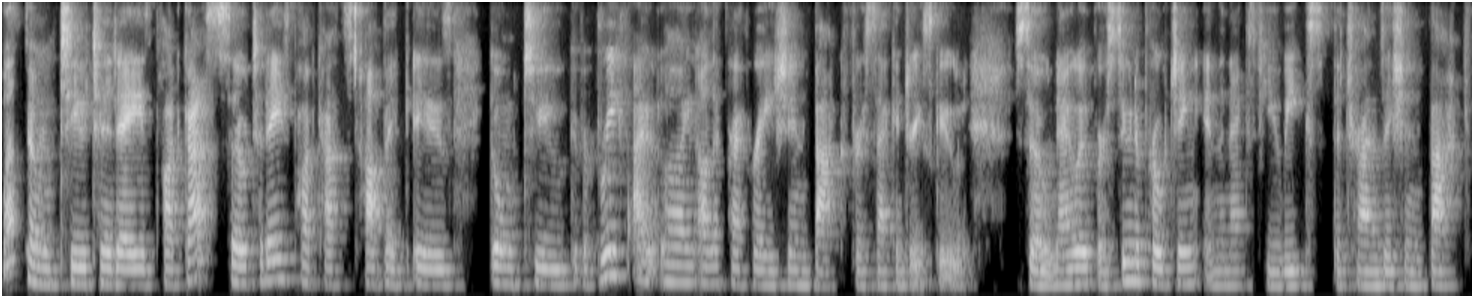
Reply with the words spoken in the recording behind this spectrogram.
Welcome to today's podcast. So, today's podcast topic is going to give a brief outline on the preparation back for secondary school. So, now we're soon approaching in the next few weeks the transition back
